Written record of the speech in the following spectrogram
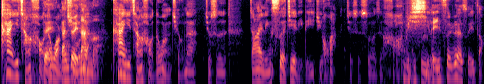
看一场好的网球呢？看一场好的网球呢，就是张爱玲《色戒》里的一句话，就是说这好比洗了一次热水澡，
